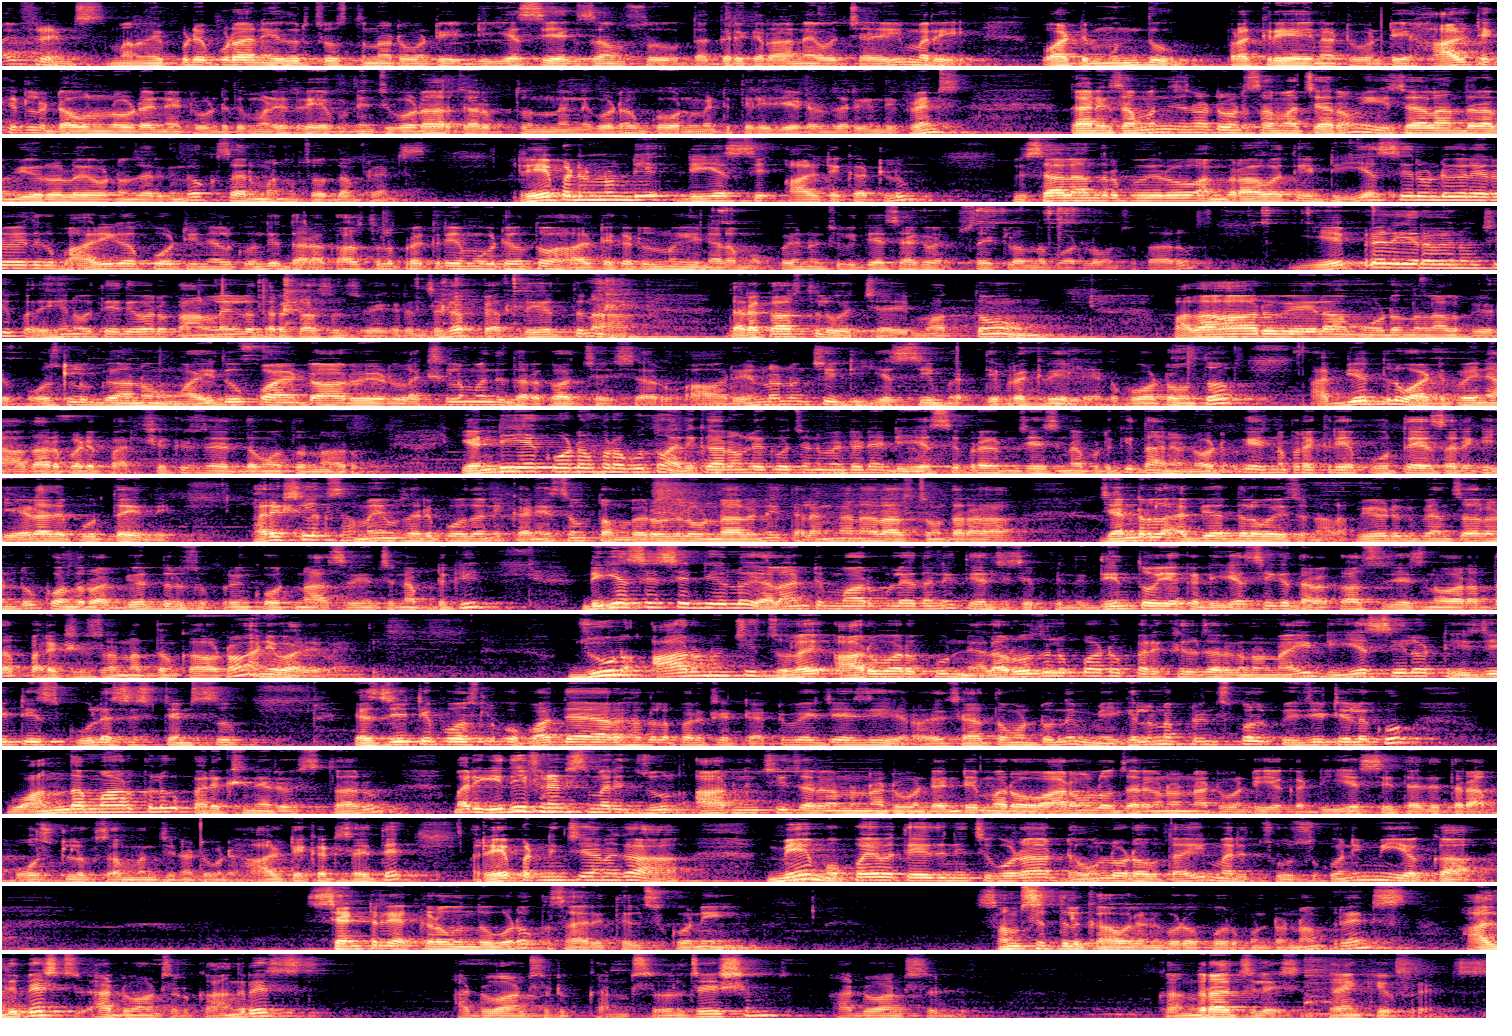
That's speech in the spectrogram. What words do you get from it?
Hi friends మనం ఎప్పుడెప్పుడు అని ఎదురు చూస్తున్నటువంటి డిఎస్సి ఎగ్జామ్స్ దగ్గరికి రానే వచ్చాయి. మరి వాటి ముందు ప్రక్రియ అయినటువంటి హాల్ టికెట్లు డౌన్లోడ్ అనేటువంటిది మరి రేపటి నుంచి కూడా జరుపుతుందని కూడా గవర్నమెంట్ తెలియజేయడం జరిగింది ఫ్రెండ్స్ దానికి సంబంధించినటువంటి సమాచారం ఈ శాలాంధ్ర బ్యూరోలో ఇవ్వడం జరిగింది. ఒకసారి మనం చూద్దాం ఫ్రెండ్స్ రేపటి నుండి డిఎస్సి హాల్ టికెట్లు విశాలాంధ్ర బ్యూరో అమరావతి డిఎస్సి రెండు వేల ఇరవై ఐదుకు భారీగా పోటీ నెలకొంది. దరఖాస్తుల ప్రక్రియ ముగియడంతో హాల్ టికెట్లను ఈ నెల ముప్పై నుంచి విద్యాశాఖ వెబ్సైట్లో అందుబాటులో ఉంచుతారు. ఏప్రిల్ ఇరవై నుంచి పదిహేనవ తేదీ వరకు ఆన్లైన్లో దరఖాస్తులు స్వీకరించగా పెద్ద ఎత్తున దరఖాస్తులు వచ్చాయి. మొత్తం పదహారు వేల మూడు వందల నలభై ఏడు పోస్టులకు గాను ఐదు పాయింట్ ఆరు ఏడు లక్షల మంది దరఖాస్తు చేశారు. ఆరేళ్ళ నుంచి డిఎస్సి భర్తీ ప్రక్రియ లేకపోవడంతో అభ్యర్థులు వాటిపైనే ఆధారపడి పరీక్షకు సిద్ధమవుతున్నారు. ఎన్డీఏ కూటమి ప్రభుత్వం అధికారంలోకి వచ్చిన వెంటనే డిఎస్సి ప్రకటన చేసినప్పటికీ దాని నోటిఫికేషన్ ప్రక్రియ పూర్తయ్యేసరికి ఏడాది పూర్తయింది. పరీక్షలకు సమయం సరిపోదని కనీసం తొంభై రోజులు ఉండాలని తెలంగాణ రాష్ట్రం తరహా జనరల్ అభ్యర్థుల వయసు నలభై ఏడుకు పెంచాలంటూ కొందరు అభ్యర్థులు సుప్రీంకోర్టును ఆశ్రయించినప్పటికీ డిఎస్సీ షెడ్యూల్లో ఎలాంటి మార్పు లేదని తేల్చి చెప్పింది. దీంతో ఇక డిఎస్సికి దరఖాస్తు చేసిన వారంతా పరీక్షకు సన్నద్ధం కావడం అనివార్యమైంది. జూన్ ఆరు నుంచి జూలై ఆరు వరకు నెల రోజుల పాటు పరీక్షలు జరగనున్నాయి. డిఎస్సిలో టీజీటీ స్కూల్ అసిస్టెంట్స్ ఎస్జీటీ పోస్టులకు ఉపాధ్యాయ అర్హతల పరీక్ష టెట్ వేచేసి ఇరవై శాతం ఉంటుంది. మిగిలిన ప్రిన్సిపల్ పీజీటీలకు వంద మార్కులకు పరీక్ష నిర్వహిస్తారు. మరి ఇది ఫ్రెండ్స్ మరి జూన్ ఆరు నుంచి జరగనున్నటువంటి అంటే మరో వారంలో జరగనున్నటువంటి యొక్క డిఎస్సి తదితర పోస్టులకు సంబంధించినటువంటి హాల్ టికెట్స్ అయితే రేపటి నుంచి అనగా మే ముప్పైవ తేదీ నుంచి కూడా డౌన్లోడ్ అవుతాయి. మరి చూసుకొని మీ యొక్క సెంటర్ ఎక్కడ ఉందో కూడా ఒకసారి తెలుసుకొని సంసిద్ధులు కావాలని కూడా కోరుకుంటున్నాం. Friends all the best advanced congress. Advanced consultation advanced congratulation thank you friends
